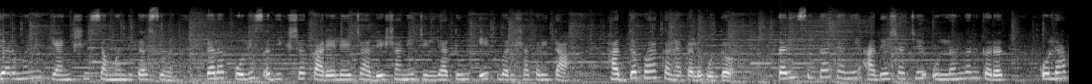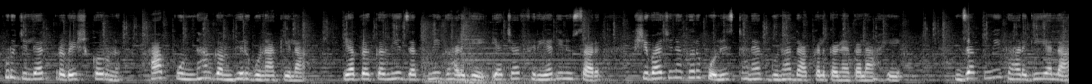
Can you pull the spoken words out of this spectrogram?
जर्मनी गँगशी संबंधित असून त्याला पोलीस अधीक्षक कार्यालयाच्या आदेशाने जिल्ह्यातून एक वर्षाकरिता हद्दपार करण्यात आलं होतं. तरी सुद्धा त्यांनी आदेशाचे उल्लंघन करत कोल्हापूर जिल्ह्यात प्रवेश करून हा पुन्हा गंभीर गुन्हा केला. या प्रकरणी जखमी घाडगे याच्या फिर्यादीनुसार शिवाजीनगर पोलीस ठाण्यात गुन्हा दाखल करण्यात आला आहे. जखमी घाडगे याला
